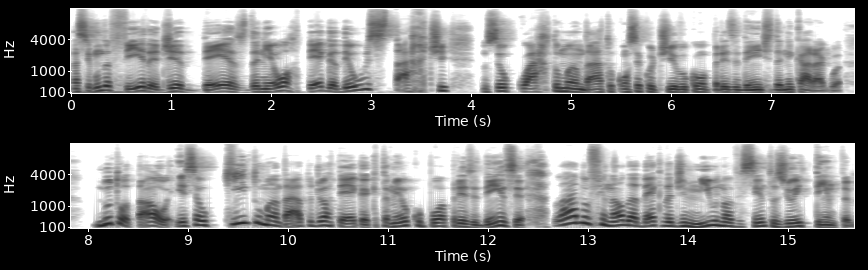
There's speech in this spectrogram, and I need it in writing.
Na segunda-feira, dia 10, Daniel Ortega deu o start no seu quarto mandato consecutivo como presidente da Nicarágua. No total, esse é o quinto mandato de Ortega, que também ocupou a presidência lá no final da década de 1980.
